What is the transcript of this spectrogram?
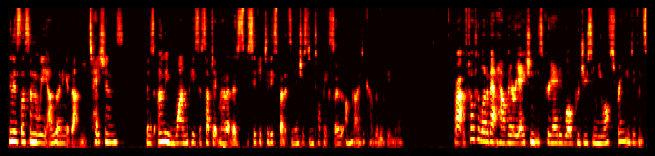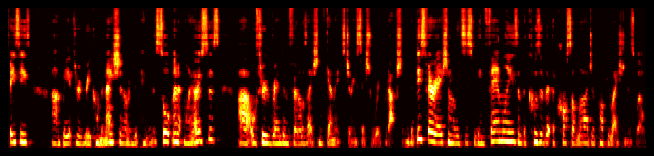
In this lesson, we are learning about mutations. There's only one piece of subject matter that is specific to this, but it's an interesting topic, so I'm going to cover a little bit more. All right, we've talked a lot about how variation is created while producing new offspring in different species, uh, be it through recombination or independent assortment at meiosis, uh, or through random fertilization of gametes during sexual reproduction. But this variation will exist within families and because of it across a larger population as well.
